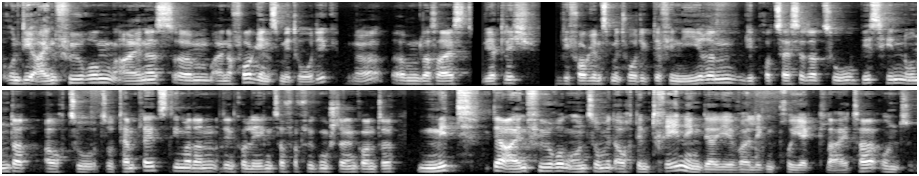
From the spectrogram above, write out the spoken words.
und die Einführung eines ähm, einer Vorgehensmethodik. Ja, ähm, das heißt wirklich die Vorgehensmethodik definieren, die Prozesse dazu bis hinunter auch zu, zu Templates, die man dann den Kollegen zur Verfügung stellen konnte, mit der Einführung und somit auch dem Training der jeweiligen Projektleiter und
